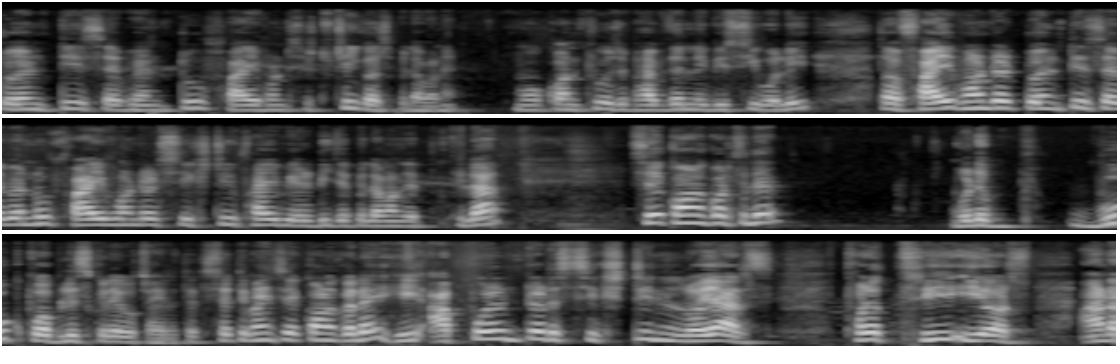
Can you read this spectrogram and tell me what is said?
twenty seven to five hundred sixty ଠିକ୍ ଅଛି ପିଲାମାନେ ମୁଁ କନଫ୍ୟୁଜ୍ ଭାବିଦେଲି ବି ସି ବୋଲି ତ ଫାଇଭ୍ ହଣ୍ଡ୍ରେଡ଼ ଟ୍ୱେଣ୍ଟି ସେଭେନ୍ରୁ five hundred sixty five eighty ଯେ ପିଲାମାନେ ଥିଲା ସେ କ'ଣ କରିଥିଲେ ଗୋଟେ ବୁକ୍ ପବ୍ଲିଶ୍ କରିବାକୁ ଚାହିଁଲେ ସେଥିପାଇଁ ସେ କ'ଣ କଲେ he appointed sixteen lawyers for three years and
